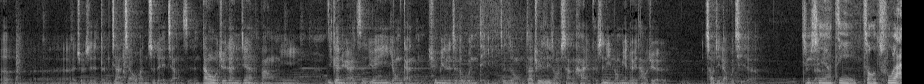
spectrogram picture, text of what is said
呃，就是等价交换之类这样子。但我觉得你今天很棒，你一个女孩子愿意勇敢去面对这个问题，这种它确实是一种伤害，可是你能面对它，我觉得超级了不起的。就是要自己走出来，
